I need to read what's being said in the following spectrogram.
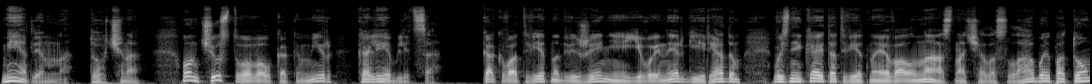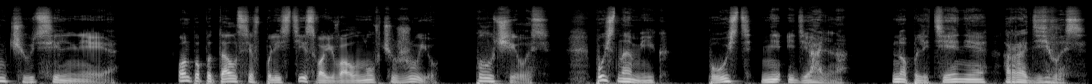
Медленно, точно. Он чувствовал, как мир колеблется. Как в ответ на движение его энергии рядом возникает ответная волна, сначала слабая, потом чуть сильнее. Он попытался вплести свою волну в чужую. Получилось. Пусть на миг, пусть не идеально. Но плетение родилось.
